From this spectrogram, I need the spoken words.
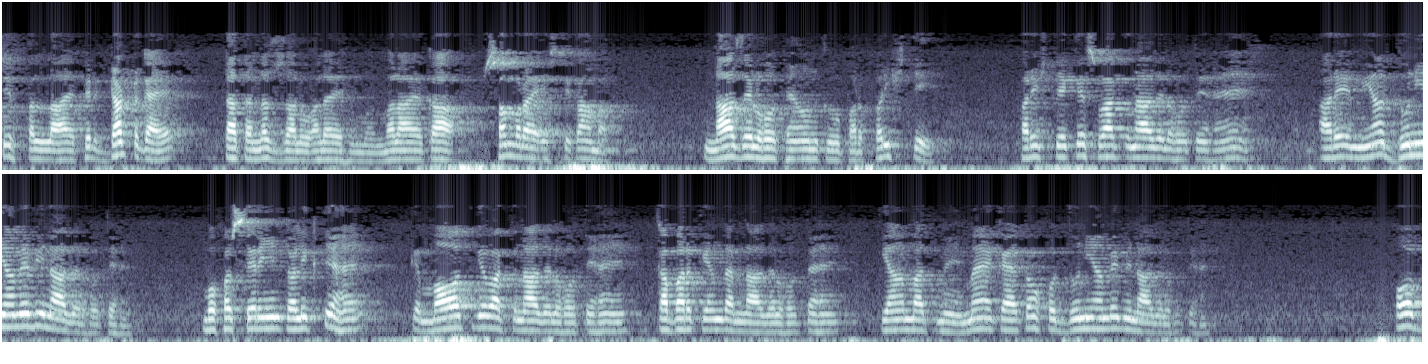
صرف اللہ ہے۔ پھر ڈٹ گئے۔ تت نزل علیہ ملائکہ سمر استقامت نازل ہوتے ہیں ان کے اوپر فرشتے۔ فرشتے کس وقت نازل ہوتے ہیں؟ ارے میاں، دنیا میں بھی نازل ہوتے ہیں۔ مفسرین تو لکھتے ہیں کہ موت کے وقت نازل ہوتے ہیں، قبر کے اندر نازل ہوتے ہیں۔ قیامت میں میں کہتا ہوں، خود دنیا میں بھی نازل ہوتے ہیں۔ اور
